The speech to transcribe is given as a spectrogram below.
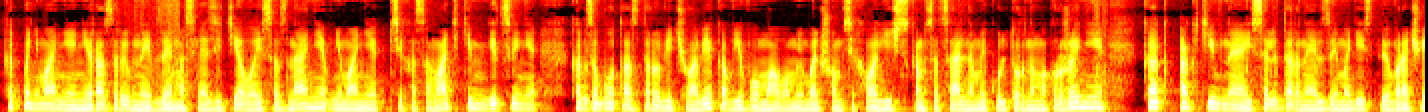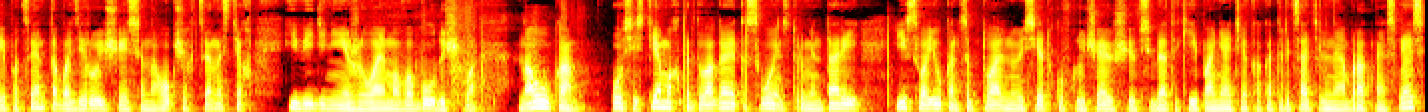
как понимание неразрывной взаимосвязи тела и сознания, внимание к психосоматике в медицине, как забота о здоровье человека в его малом и большом психологическом, социальном и культурном окружении, как активное и солидарное взаимодействие врача и пациента, базирующееся на общих ценностях и видении желаемого будущего. Наука о системах предлагает свой инструментарий и свою концептуальную сетку, включающую в себя такие понятия, как отрицательная обратная связь,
